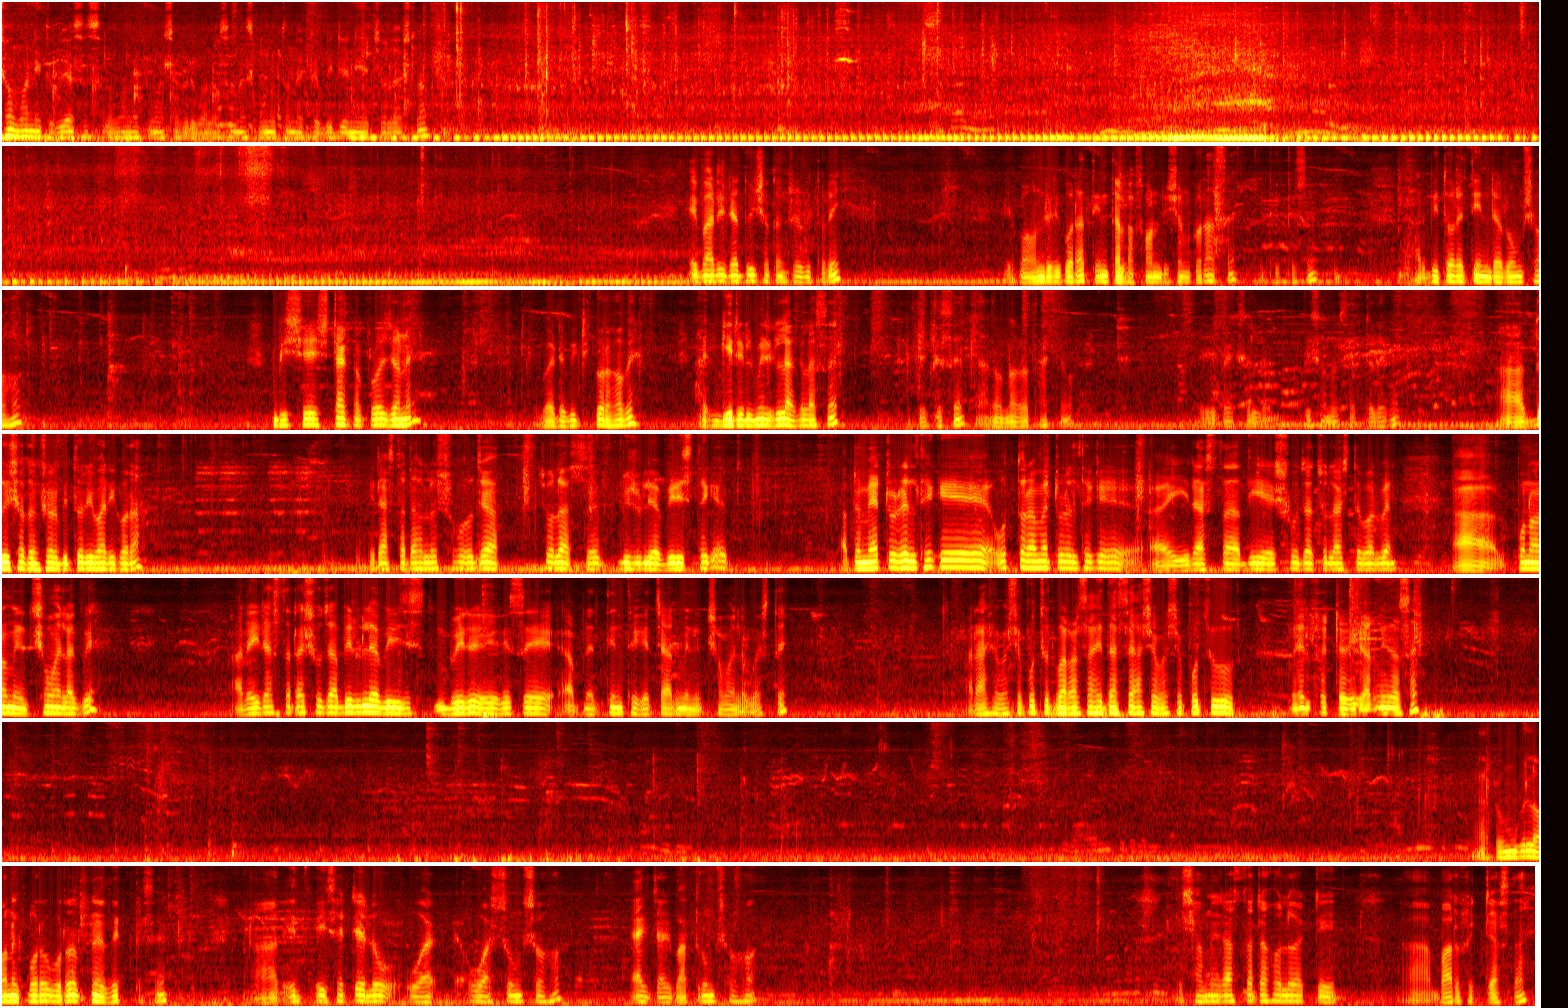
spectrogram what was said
সম্মানিত বিয়াস আসসালামু আলাইকুম। আশা করি ভালো আছেন। আজকে নতুন একটা ভিডিও নিয়ে চলে আসলাম। এই বাড়িটা দুই শতাংশের ভিতরেই। বাউন্ডারি করা, তিনতলা ফাউন্ডেশন করা আছে, দেখতেছেন। আর ভিতরে তিনটা রুম সহ। বিশেষ টাকার প্রয়োজনে বাড়িটা বিক্রি করা হবে। গিরিল মিরিল লাগল আছে, দেখতেছে, আর ওনারা থাকেও। এই ব্যাক পিছনের সাইডটা দেখে আর দুই শতাংশের ভিতরেই বাড়ি করা। এই রাস্তাটা হলো সোজা চলে আসছে বিরুলিয়া ব্রিজ থেকে আপনি মেট্রো রেল থেকে, উত্তরা মেট্রো রেল থেকে এই রাস্তা দিয়ে সোজা চলে আসতে পারবেন। আর পনেরো মিনিট সময় লাগবে। আর এই রাস্তাটা সোজা বিরুলিয়া ব্রিজ বেরিয়ে গেছে আপনার তিন থেকে চার মিনিট সময় লাগবে আসতে। আর আশেপাশে প্রচুর বাড়ার চাহিদা আছে, আশেপাশে প্রচুর রেল ফ্যাক্টরি গার্মেন্টস আছে। আর রুমগুলো অনেক বড় বড় আপনারা দেখতেছেন। আর এই- সাইডটা হলো ওয়া- ওয়াশরুম সহ, এক জায়গায় বাথরুম সহ। সামনের রাস্তাটা হলো একটি বারো ফিট রাস্তা।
